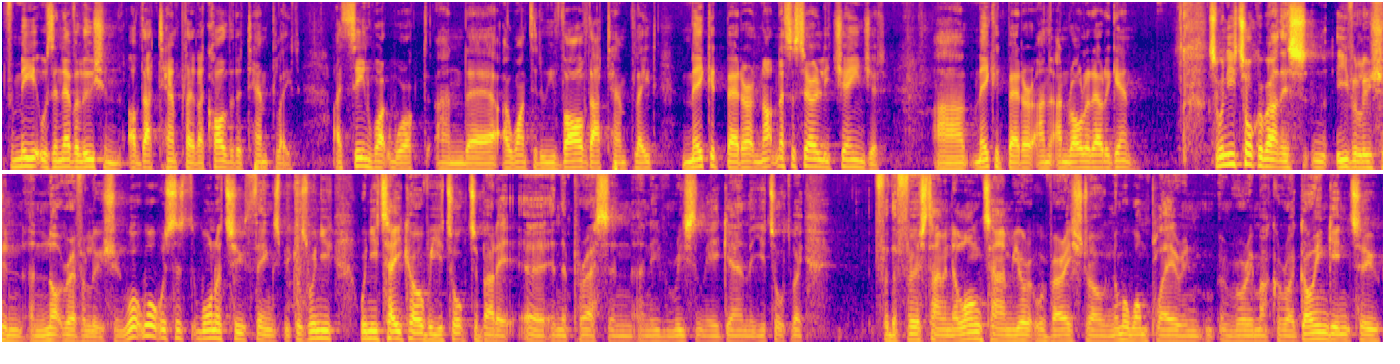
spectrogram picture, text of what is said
for me, it was an evolution of that template. I called it a template. I'd seen what worked, and uh, I wanted to evolve that template, make it better, not necessarily change it, uh, make it better, and, and roll it out again. So when you talk about this evolution and not revolution, what, what was the one or two things? Because when you when you take over, you talked about it uh, in the press and, and even recently again that you talked about for the first time in a long time, Europe were very strong. Number one player in, in Rory McIlroy going into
